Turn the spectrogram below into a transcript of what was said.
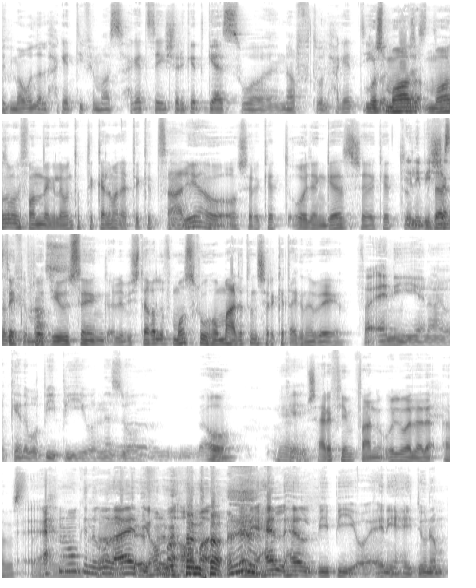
بتمول الحاجات دي في مصر حاجات زي شركات جاس ونفط والحاجات دي بص معظم؟ معظم ال funding لو انت بتتكلم على tickets آه. عالية أو أو شركات oil and gas شركات اللي بيشتغلوا في مصر. producing اللي بيشتغلوا في مصر وهم عادة شركات أجنبية فإيني أنا كده و BP والناس دول آه يعني أوكي. مش عارف ينفع نقول ولا لأ بس إحنا ممكن نقول عادي هم هم يعني هل هل BP أو إيني هيدونا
